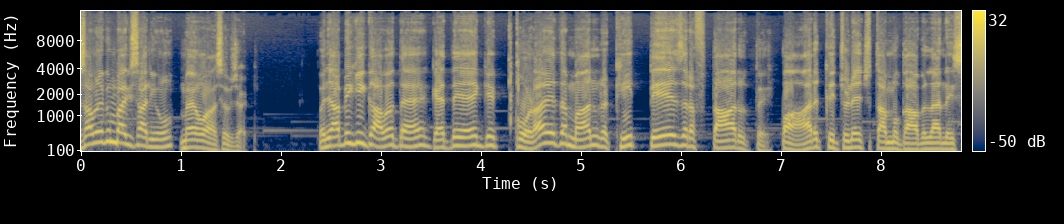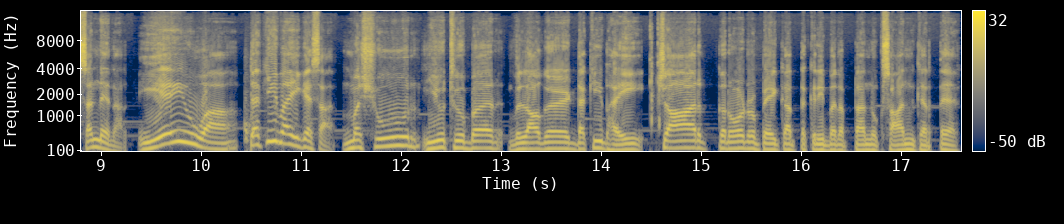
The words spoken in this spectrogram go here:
असलम पाकिस्तानियों मैं हूँ आसिफ जट। पंजाबी की कहावत है कहते हैं कि घोड़ा ये मान रखी तेज रफ्तार उत्ते भार खिचड़े चा मुकाबला नहीं संडे नाल। यही हुआ डकी भाई के साथ। मशहूर यूट्यूबर व्लॉगर डकी भाई चार करोड़ रुपए का तकरीबन अपना नुकसान करते हैं।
